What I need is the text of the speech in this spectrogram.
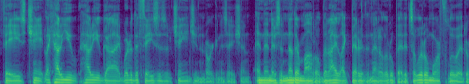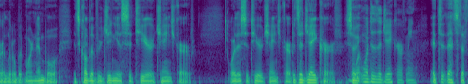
phase change. Like how do you how do you guide? What are the phases of change in an organization? And then there's another model that I like better than that a little bit. It's a little more fluid or a little bit more nimble. It's called the Virginia Satir change curve or the Satir change curve. It's a J curve. So What, what does the J curve mean? it's that's the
